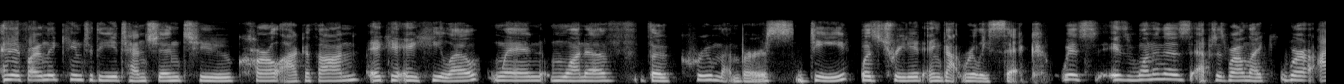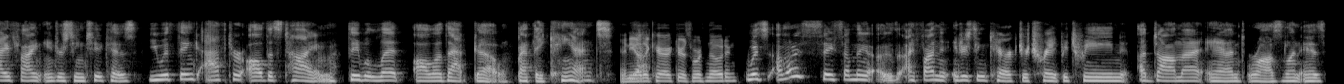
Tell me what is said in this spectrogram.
And it finally came to the attention to Karl Agathon, aka Helo, when one of the crew members, Dee, was treated and got really sick, which is one of those episodes where I'm like, where I find interesting too, because you would think after all this time they will let all of that go, but they can't. Any yeah. other characters worth noting? Which I want to say something I find an interesting character trait between Adama and Rosalind is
